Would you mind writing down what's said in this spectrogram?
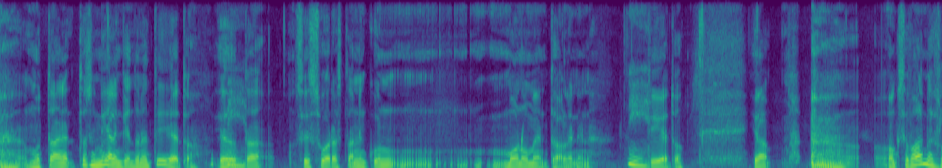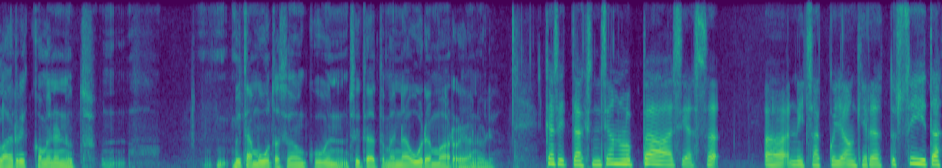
mutta on tosi mielenkiintoinen tieto, ja niin. tota, siis suorastaan niin kuin monumentaalinen niin. tieto. Ja onko se valmiuslain rikkominen nyt, mitä muuta se on kuin sitä, että mennään Uudenmaan rajan yli? Käsittääkseni se on ollut pääasiassa, äh, niitä sakkoja on kirjoitettu siitä,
